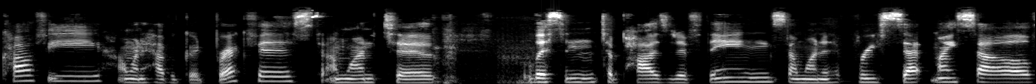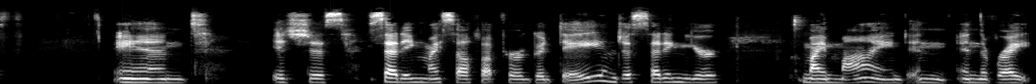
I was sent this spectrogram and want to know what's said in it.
coffee. I want to have a good breakfast. I want to listen to positive things. I want to reset myself. And it's just setting myself up for a good day and just setting your my mind in in the right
